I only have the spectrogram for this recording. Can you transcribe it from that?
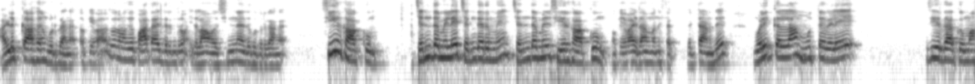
அழுக்காகவும் கொடுக்குறாங்க. ஓகேவா ஸோ நமக்கு பார்த்தாலே தெரிஞ்சிடும் இதெல்லாம் ஒரு சின்ன இது கொடுத்துருக்காங்க. சீர்காக்கும் செந்தமிழே செங்கருமே செந்தமிழ் சீர்காக்கும். ஓகேவா இதான் வந்து ஃபிட்டானது மொழிக்கெல்லாம் மூத்தவிலே சீர்காக்குமா?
